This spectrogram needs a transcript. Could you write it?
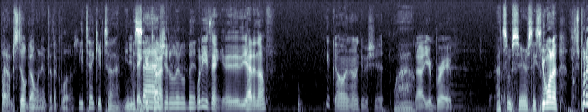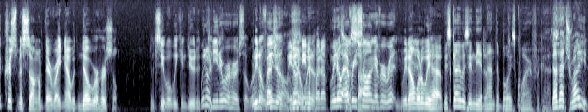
but I'm still going in for the close. You take your time. You, You massage take your time. it a little bit. What do you think? Uh, You had enough? Keep going. I don't give a shit. Wow. No, you're brave. That's some seriously. You want to? Let's put a Christmas song up there right now with no rehearsal, and see what we can do to. We don't to- need a rehearsal. We're We don't- we don't- professionals. we don't need to put up. We know every song ever written. We don't. What do we have? This guy was in the Atlanta Boys Choir for God's No, sake. that's right.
